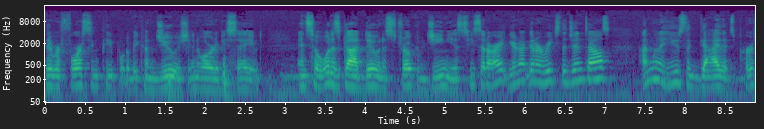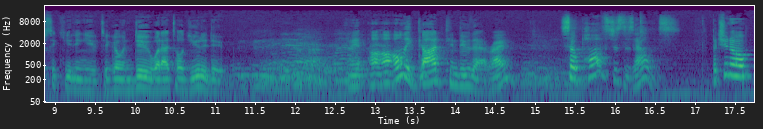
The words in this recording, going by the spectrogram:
They were forcing people to become Jewish in order to be saved. And so, what does God do in a stroke of genius? He said, All right, you're not going to reach the Gentiles. I'm going to use the guy that's persecuting you to go and do what I told you to do. I mean, only God can do that, right? So Paul's just zealous. But you know,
